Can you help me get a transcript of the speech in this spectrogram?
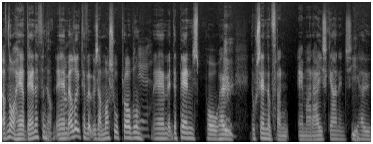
I've not heard anything. No. Um, I looked if it was a muscle problem. Yeah. Um, it depends, Paul, how they'll send them for an MRI scan and see how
